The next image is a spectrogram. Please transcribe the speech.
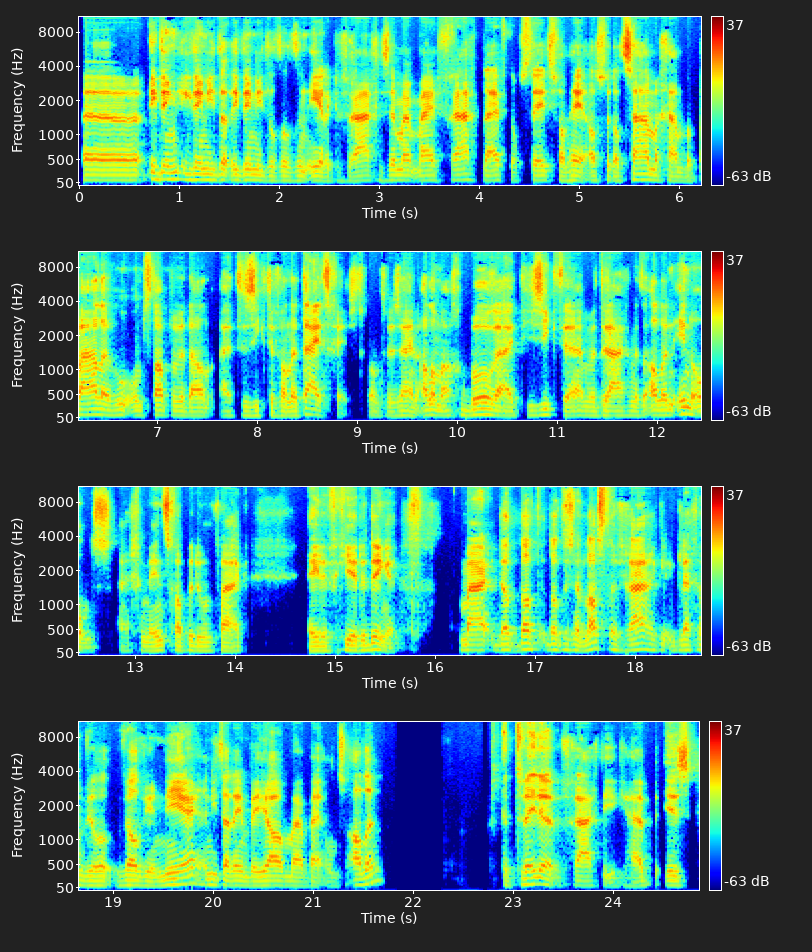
Uh, ik, denk, ik, denk niet dat, ik denk niet dat dat een eerlijke vraag is. Hè, maar mijn vraag blijft nog steeds van... Hey, als we dat samen gaan bepalen... hoe ontstappen we dan uit de ziekte van de tijdsgeest? Want we zijn allemaal geboren uit die ziekte... en we dragen het allen in ons. En gemeenschappen doen vaak hele verkeerde dingen. Maar dat, dat, dat is een lastige vraag. Ik, ik leg hem wel, wel weer neer. En niet alleen bij jou, maar bij ons allen. Een tweede vraag die ik heb is:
